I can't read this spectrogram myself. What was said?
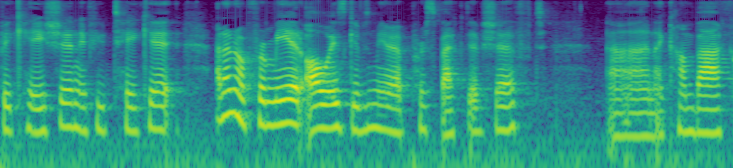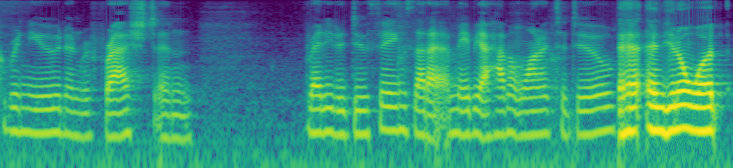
vacation, if you take it, I don't know. For me, it always gives me a perspective shift, and I come back renewed and refreshed and ready to do things that I maybe I haven't wanted to do. And, and you know what?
